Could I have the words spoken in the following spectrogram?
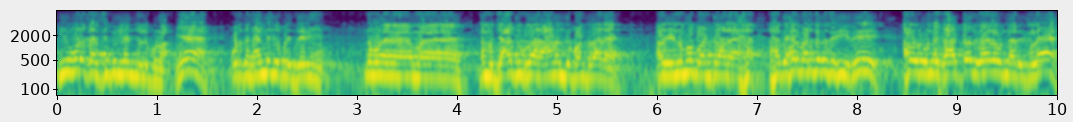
இது கூட கர்ச்சிப்பு இல்லைன்னு சொல்லி போடலாம். ஏன்? ஒருத்தன் கண்ணுக்கு இப்படி தெரியும். நம்ம நம்ம நம்ம ஜாதுகார் ஆனந்த் பண்றாரு. அவர் என்னமோ பண்றாரு. அது வேற படத்துல தெரியுது. அவர் உன்னை காட்டுறது வேற ஒண்ணா இருக்குல்ல?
